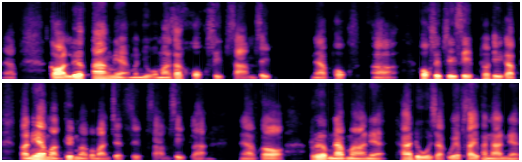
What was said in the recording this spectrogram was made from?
นะครับก่อนเลือกตั้งเนี่ยมันอยู่ประมาณสัก60 30นะครับ6อ่า60 40โทษทีครับ ตอนเนี้ยมาขึ้นมาประมาณ70 30แล้วนะครับก็เริ่มนับมาเนี่ยถ้าดูจากเว็บไซต์พนันเนี่ย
